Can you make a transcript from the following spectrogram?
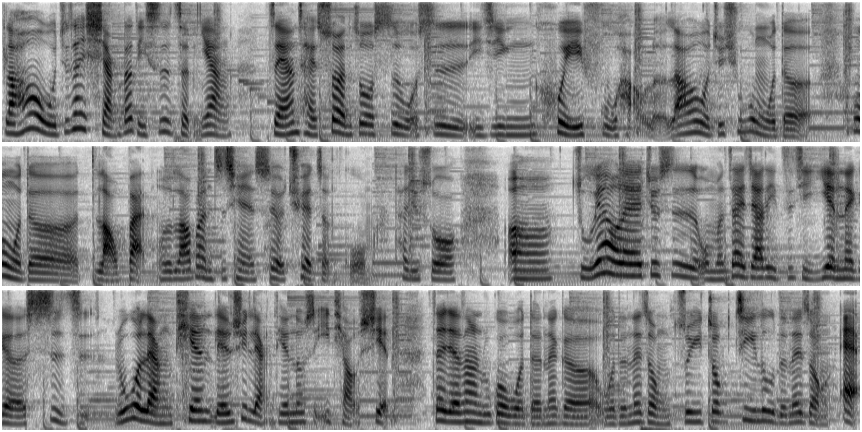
然后我就在想到底是怎样怎样才算作是我是已经恢复好了？然后我就去问我的问我的老板，我的老板之前也是有确诊过嘛，他就说。呃，主要嘞就是我们在家里自己验那个试纸，如果两天连续两天都是一条线，再加上如果我的那个我的那种追踪记录的那种 app，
